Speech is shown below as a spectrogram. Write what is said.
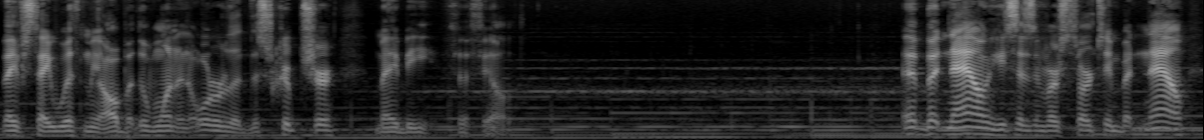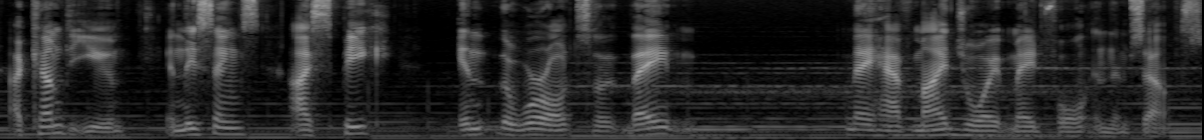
they've stayed with me all but the one in order that the scripture may be fulfilled. Uh, but now, he says in verse 13, but now I come to you, and these things I speak in the world so that they may have my joy made full in themselves.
